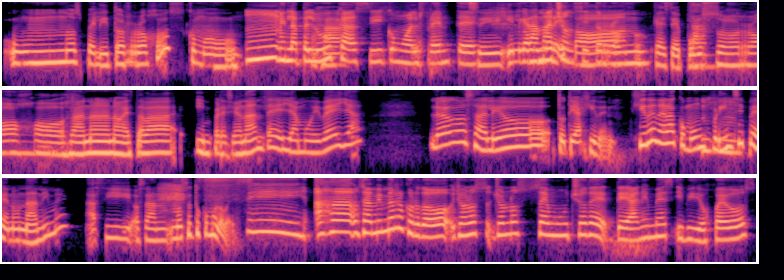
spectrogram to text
unos pelitos rojos, como... Mm, en la peluca, Ajá. así como al frente. Sí, y el como gran un mechoncito rojo. que se puso También. rojo. O sea, no, no, no, estaba impresionante, ella muy bella. Luego salió tu tía Hiden. Hiden era como un príncipe en un anime. Así, o sea, no sé tú cómo lo ves. Sí, ajá, o sea, a mí me recordó, yo no, yo no sé mucho de, de animes y videojuegos,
